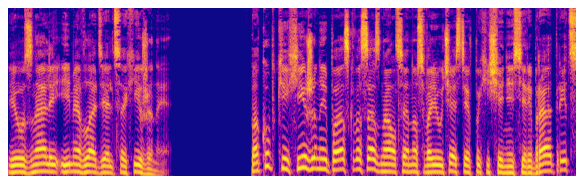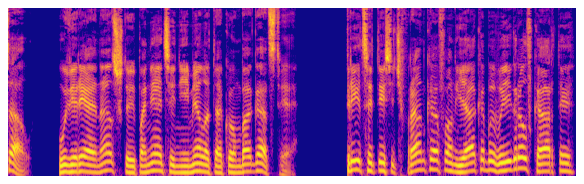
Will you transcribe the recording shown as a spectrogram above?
и узнали имя владельца хижины. В покупке хижины Пасква сознался, но свое участие в похищении серебра отрицал, уверяя нас, что и понятия не имел о таком богатстве. 30 тысяч франков он якобы выиграл в карты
